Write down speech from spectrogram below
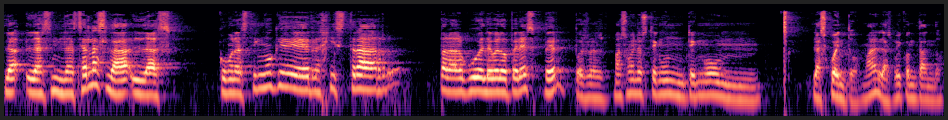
las, charlas, las, como las tengo que registrar para el Google Developer Expert, pues más o menos tengo un, tengo un, las cuento, ¿vale? Las voy contando.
